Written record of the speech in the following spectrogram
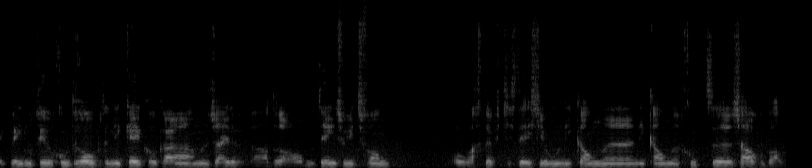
ik weet nog heel goed, Robert en ik keken elkaar aan en zeiden, hadden al meteen zoiets van, oh wacht eventjes, deze jongen die kan, eh, die kan goed eh zaalvoetballen.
